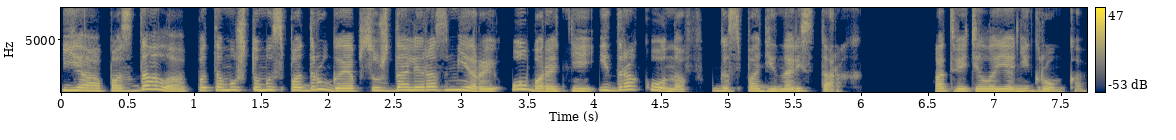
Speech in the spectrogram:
Я опоздала, потому что мы с подругой обсуждали размеры оборотней и драконов, господин Аристарх. Ответила я негромко.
